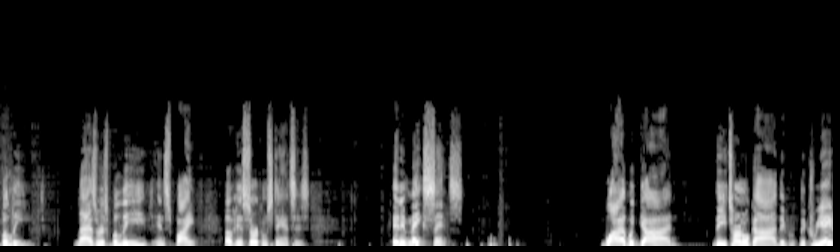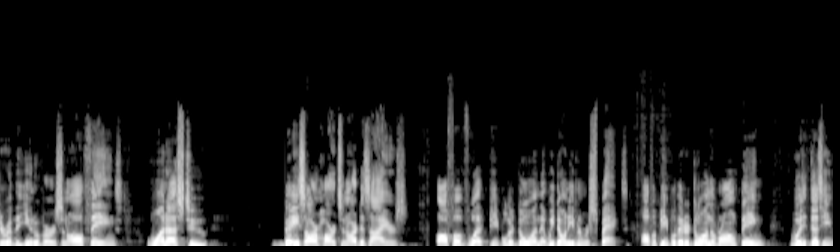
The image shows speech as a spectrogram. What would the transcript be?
believed. Lazarus believed in spite of his circumstances. And it makes sense. Why would God, the eternal God, the, the creator of the universe and all things, want us to base our hearts and our desires off of what people are doing that we don't even respect, off of people that are doing the wrong thing? Does he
